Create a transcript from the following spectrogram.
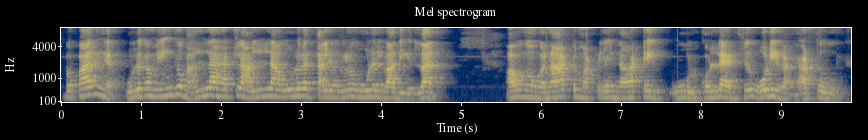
இப்போ பாருங்கள் உலகம் எங்கும் எல்லா இடத்துல எல்லா உலகத் தலைவர்களும் ஊழல்வாதிகள் தான் அவங்கவுங்க நாட்டு மக்களை நாட்டை ஊழ் கொள்ள எடுத்து ஓடிடுறாங்க அடுத்த ஊருக்கு.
